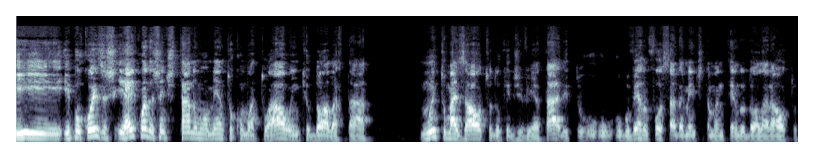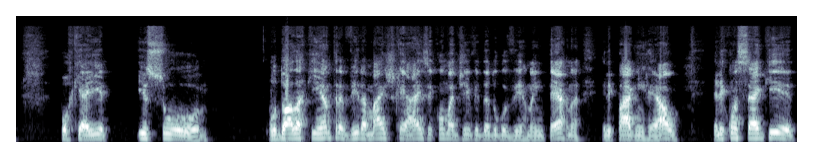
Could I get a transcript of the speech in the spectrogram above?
E, e por coisas. E aí, quando a gente está no momento como atual, em que o dólar está muito mais alto do que devia estar, o, o, o governo forçadamente está mantendo o dólar alto, porque aí isso. O dólar que entra vira mais reais e com uma dívida do governo interna, ele paga em real, ele consegue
